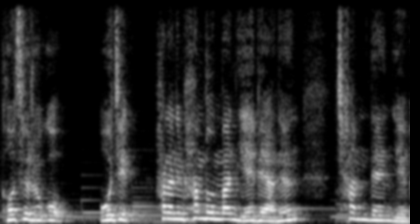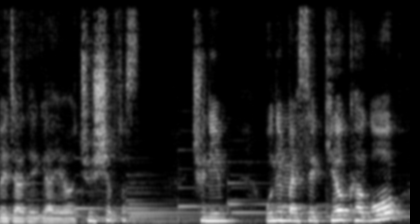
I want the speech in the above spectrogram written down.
거스르고 오직 하나님 한 분만 예배하는 참된 예배자 되게 하여 주시옵소서. 주님, 오늘 말씀 기억하고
